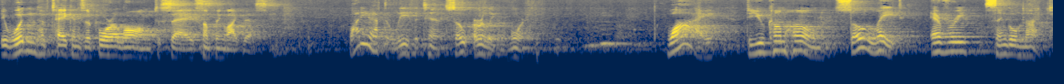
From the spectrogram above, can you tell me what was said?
it wouldn't have taken Zipporah long to say something like this Why do you have to leave the tent so early in the morning? Why do you come home so late every single night?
